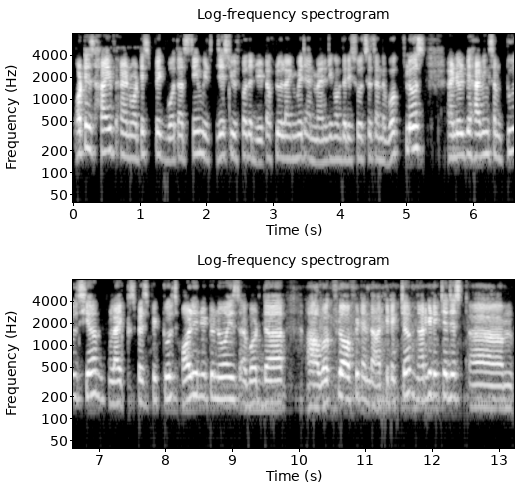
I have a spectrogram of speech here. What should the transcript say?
What is hive and what is pig both are same. It's just used for the data flow language and managing of the resources and the workflows. And you'll be having some tools here like specific tools. All you need to know is about the uh, workflow of it and the architecture. Architecture just um,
